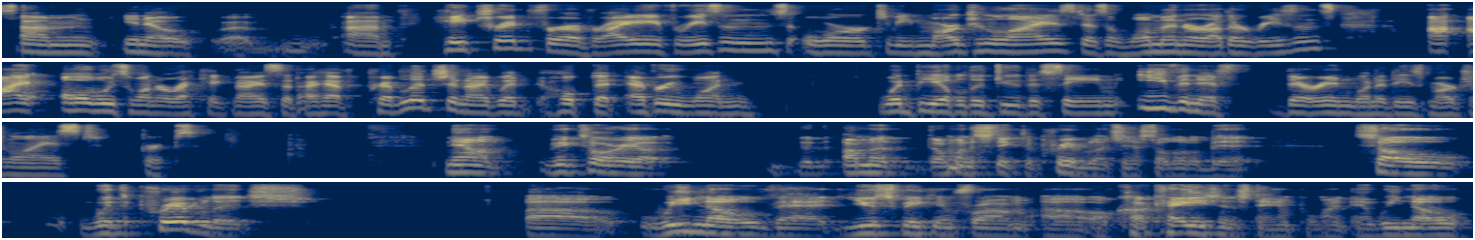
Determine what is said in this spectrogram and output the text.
some, you know, uh, um, hatred for a variety of reasons, or to be marginalized as a woman or other reasons, I, I always want to recognize that I have privilege, and I would hope that everyone would be able to do the same, even if they're in one of these marginalized groups. Now, Victoria, I'm gonna I'm gonna stick to privilege just a little bit. So, with privilege, uh, we know that you're speaking from a, Caucasian standpoint, and we know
